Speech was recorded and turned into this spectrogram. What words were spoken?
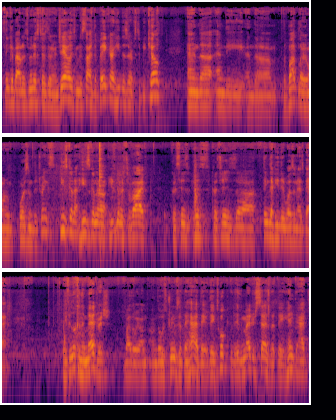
think about his ministers that are in jail. He's going to decide the baker he deserves to be killed, and uh, and the and the, um, the butler, the one who pours him the drinks, he's gonna he's gonna he's gonna survive because his his because his uh, thing that he did wasn't as bad. If you look in the Medrash, by the way, on, on those dreams that they had, they, they talk. The Medrash says that they hint at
